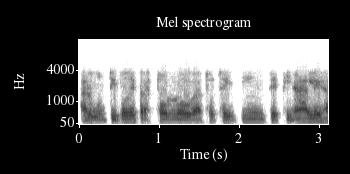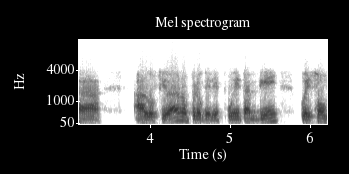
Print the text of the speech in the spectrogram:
algún tipo de trastornos gastrointestinales a, a los ciudadanos, pero que después también, pues esos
